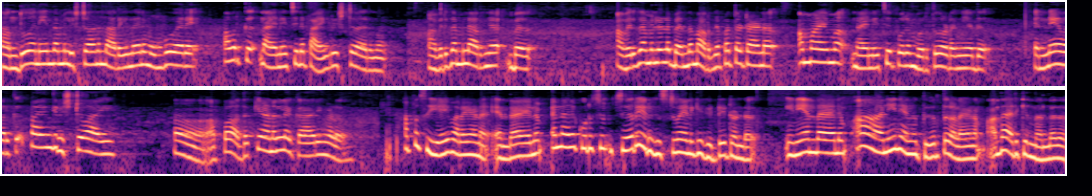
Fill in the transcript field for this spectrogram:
നന്ദു അനിയും തമ്മിൽ ഇഷ്ടമാണെന്ന് അറിയുന്നതിന് മുമ്പ് വരെ അവർക്ക് നയനേച്ചിനെ ഭയങ്കര ഇഷ്ടമായിരുന്നു. അവർ തമ്മിൽ അറിഞ്ഞ അവർ തമ്മിലുള്ള ബന്ധം അറിഞ്ഞപ്പോൾ തൊട്ടാണ് അമ്മായിമ്മ നയനേച്ചിയെ പോലും വെറുത്തു തുടങ്ങിയത്. എന്നെ അവർക്ക് ഭയങ്കര ഇഷ്ടമായി. ആ അപ്പോൾ അതൊക്കെയാണല്ലേ കാര്യങ്ങൾ അപ്പോൾ സി ഐ പറയാണ് എന്തായാലും എല്ലാവരെക്കുറിച്ചും ചെറിയൊരു ഹിസ്റ്ററി എനിക്ക് കിട്ടിയിട്ടുണ്ട്. ഇനി എന്തായാലും ആ അനീനെ അങ്ങ് തീർത്ത് കളയണം. അതായിരിക്കും നല്ലത്.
